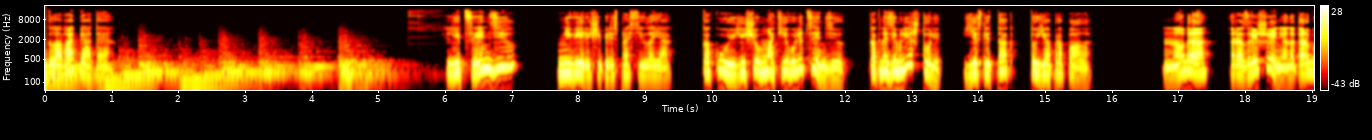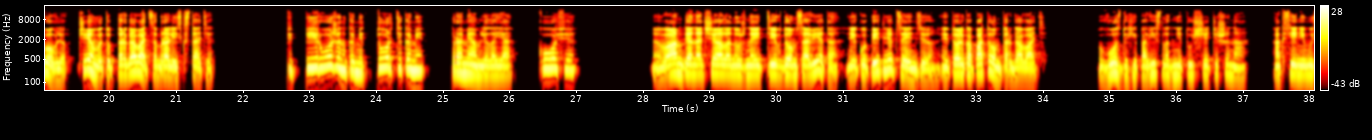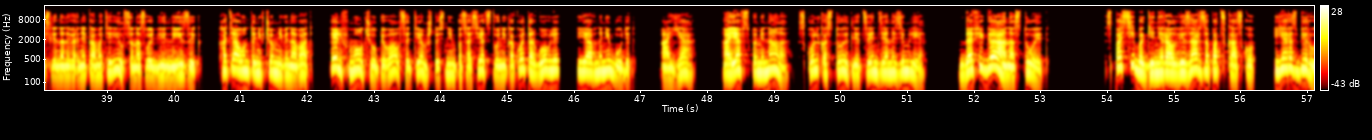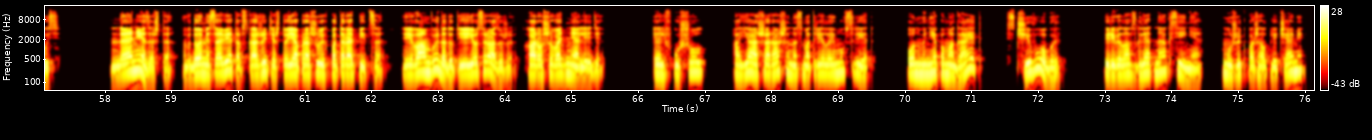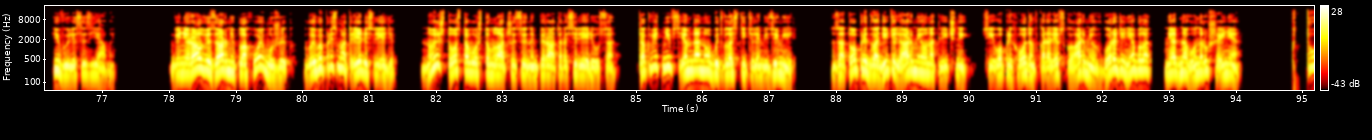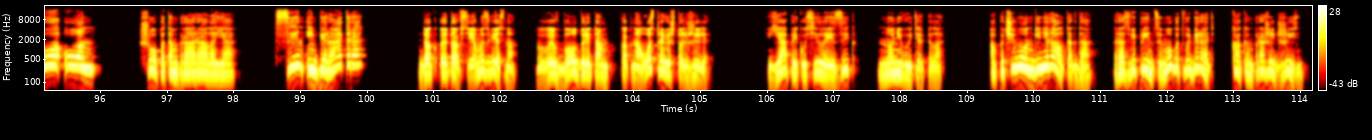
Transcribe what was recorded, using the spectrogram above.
Глава пятая «Лицензию?» – неверяще переспросила я. «Какую еще, мать его, лицензию? Как на земле, что ли? Если так, то я пропала». «Ну да, разрешение на торговлю. Чем вы тут торговать собрались, кстати?» «Пироженками, тортиками», – промямлила я. «Кофе». Вам для начала нужно идти в дом совета и купить лицензию, и только потом торговать. В воздухе повисла гнетущая тишина. А Ксений мысленно наверняка матерился на свой длинный язык, хотя он-то ни в чем не виноват. Эльф молча упивался тем, что с ним по соседству никакой торговли явно не будет. А я? А я вспоминала, сколько стоит лицензия на земле. Дофига она стоит. Спасибо, генерал Визар, за подсказку. Я разберусь. Да не за что. В доме советов скажите, что я прошу их поторопиться, и вам выдадут ее сразу же. Хорошего дня, леди. Эльф ушел, а я ошарашенно смотрела ему вслед. Он мне помогает? С чего бы? Перевела взгляд на Аксения. Мужик пожал плечами и вылез из ямы. Генерал Визар неплохой мужик. Вы бы присмотрелись, леди. Ну и что с того, что младший сын императора Селериуса? Так ведь не всем дано быть властителями земель. Зато предводитель армии он отличный. С его приходом в королевскую армию в городе не было ни одного нарушения. Кто он? шепотом проорала я. Сын императора? Так это всем известно. Вы в Болдуре там как на острове что ли жили? Я прикусила язык, но не вытерпела. А почему он генерал тогда? Разве принцы могут выбирать, как им прожить жизнь?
